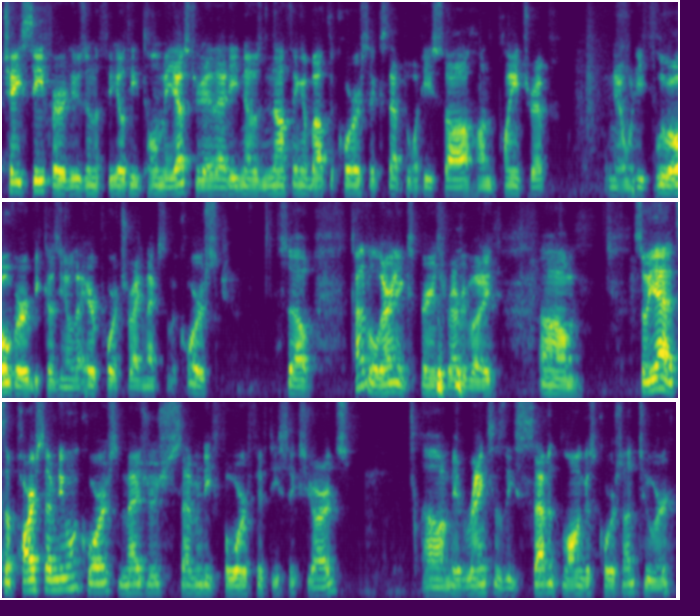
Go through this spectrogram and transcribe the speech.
Chase Seiffert, who's in the field, he told me yesterday that he knows nothing about the course except what he saw on the plane trip you know, when he flew over because, you know, the airport's right next to the course. So kind of a learning experience for everybody. Um, so yeah, it's a par 71 course, measures 74, 56 yards. Um, it ranks as the seventh longest course on tour.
